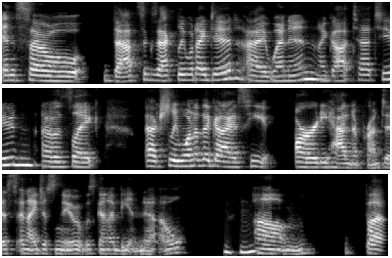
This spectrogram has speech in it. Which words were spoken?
And so that's exactly what I did. I went in, I got tattooed. I was like, actually, one of the guys, he already had an apprentice, and I just knew it was going to be a no. Mhm. Um, but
